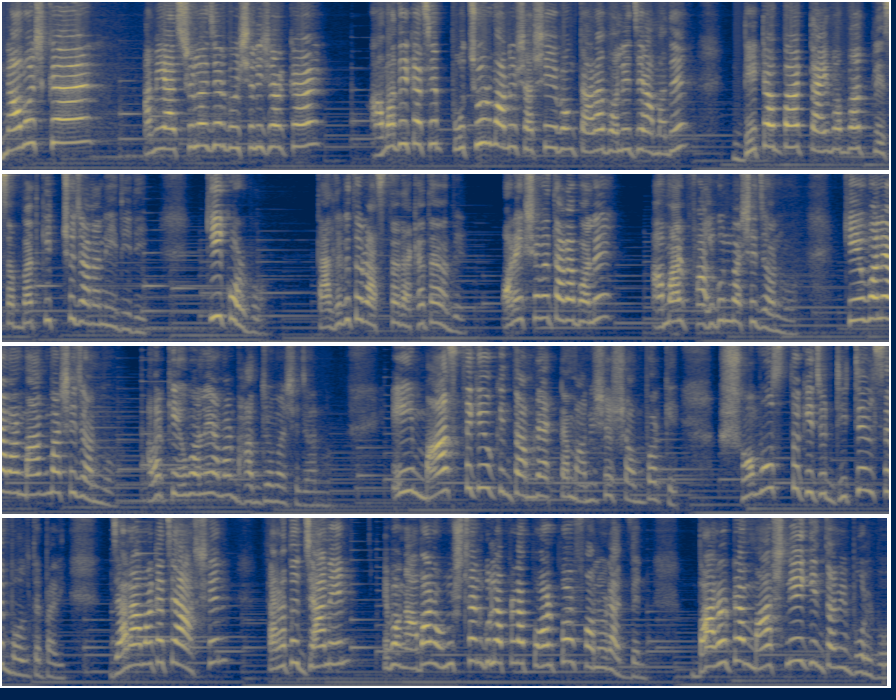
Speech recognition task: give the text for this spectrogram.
নমস্কার, আমি অ্যাস্ট্রোলজার বৈশালী সরকার। আমাদের কাছে প্রচুর মানুষ আসে এবং তারা বলে যে আমাদের date of birth time of birth place of birth কিচ্ছু জানা নেই দিদি। কি করব? তাদেরও তো রাস্তা দেখাতে হবে। অনেক সময় তারা বলে, আমার ফাল্গুন মাসে জন্ম। কেউ বলে, আমার মাঘ মাসে জন্ম। আবার কেউ বলে, আমার ভাদ্র মাসে জন্ম। এই মাস থেকেও কিন্তু আমরা একটা মানুষের সম্পর্কে সমস্ত কিছু ডিটেলসে বলতে পারি। যারা আমার কাছে আসেন তারা তো জানেন এবং আমার অনুষ্ঠানগুলো আপনারা পরপর ফলো রাখবেন। বারোটা মাস নিয়েই কিন্তু আমি বলব।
